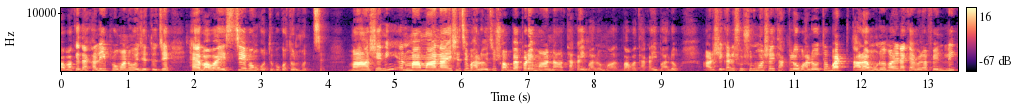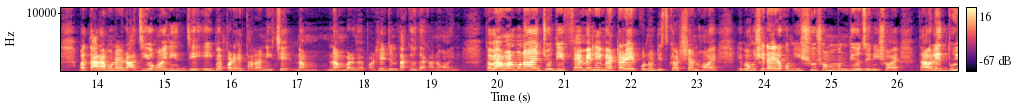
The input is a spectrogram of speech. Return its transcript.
বাবাকে দেখালেই প্রমাণ হয়ে যেত যে হ্যাঁ বাবা এসছে এবং কথোপকথন হচ্ছে। মা আসেনি আর মা মা না এসেছে, ভালো হয়েছে। সব ব্যাপারে মা না থাকাই ভালো, মা, বাবা থাকাই ভালো। আর সেখানে শ্বশুরমশাই থাকলেও ভালো হতো, বাট তারা মনে হয় না ক্যামেরা ফ্রেন্ডলি বা তারা মনে হয় রাজিও হয়নি যে এই ব্যাপারে তারা নিচে নাম, নাম্বার ব্যাপার। সেই জন্য তাকেও দেখানো হয়নি। তবে আমার মনে হয় যদি ফ্যামিলি ম্যাটারের কোনো ডিসকাশন হয় এবং সেটা এরকম ইস্যু সম্বন্ধীয় জিনিস হয়, তাহলে দুই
